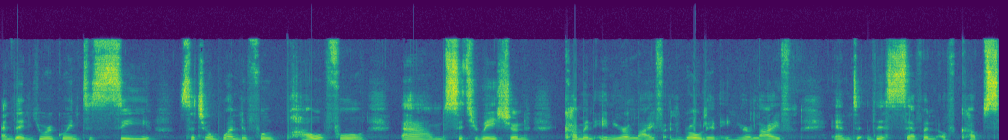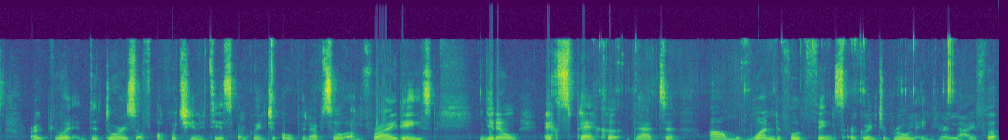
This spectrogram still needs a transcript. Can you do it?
and then you are going to see such a wonderful, powerful um, situation coming in your life and rolling in your life. And this seven of cups are going. The doors of opportunities are going to open up. So on Fridays you know, expect that um, wonderful things are going to roll in your life. Uh,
